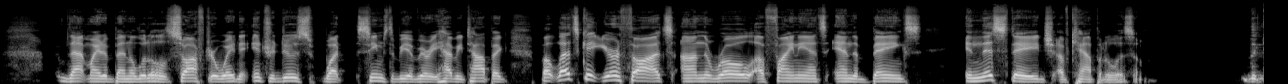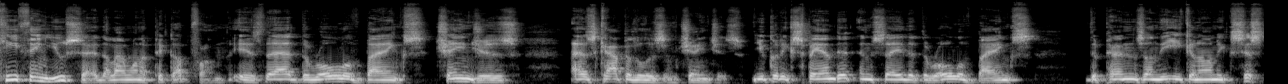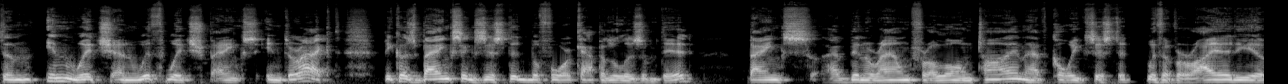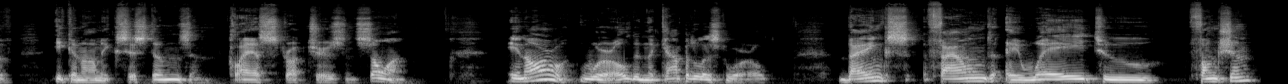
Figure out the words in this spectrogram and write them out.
That might have been a little softer way to introduce what seems to be a very heavy topic. But let's get your thoughts on the role of finance and the banks in this stage of capitalism. The key thing you said that I want to pick up from is that the role of banks changes as capitalism changes. You could expand it and say that the role of banks depends on the economic system in which and with which banks interact, because banks existed before capitalism did. Banks have been around for a long time, have coexisted with a variety of economic systems and class structures and so on. In our world, in the capitalist world, banks found a way to function,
